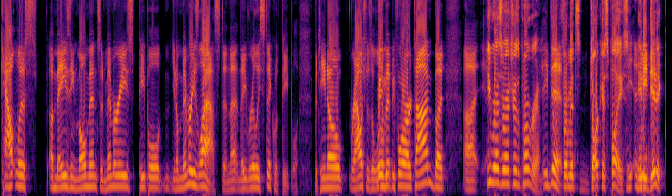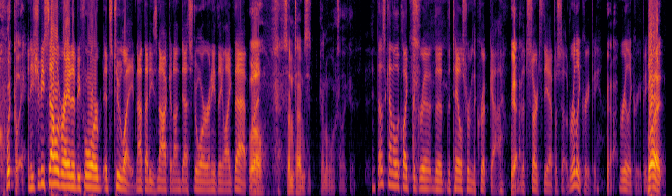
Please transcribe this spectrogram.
countless amazing moments and memories, people, you know, memories last, and that they really stick with people. Pitino Roush was a little bit before our time, but uh, He resurrected the program. He did. from its darkest place, He- and, and he, he- did it quickly. and he should be celebrated before it's too late. Not that he's knocking on death's door or anything like that. But Well, sometimes it kind of looks like it. It does kind of look like the the the Tales from the Crypt guy. Yeah. That starts the episode. Really creepy. Yeah. Really creepy. But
